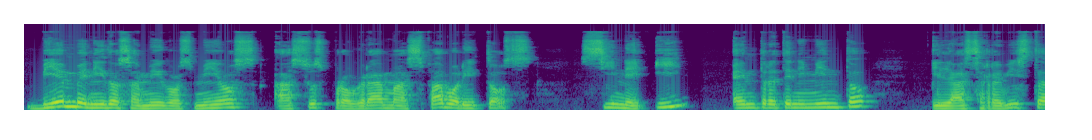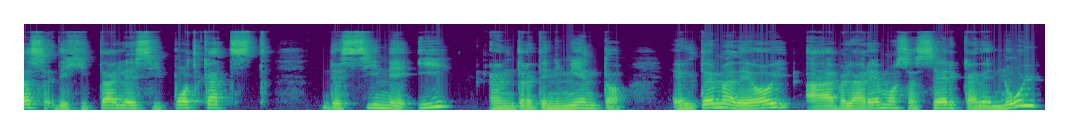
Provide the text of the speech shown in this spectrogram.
Bienvenidos amigos míos a sus programas favoritos, cine y entretenimiento y las revistas digitales y podcasts de cine y entretenimiento. El tema de hoy hablaremos acerca de Null,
